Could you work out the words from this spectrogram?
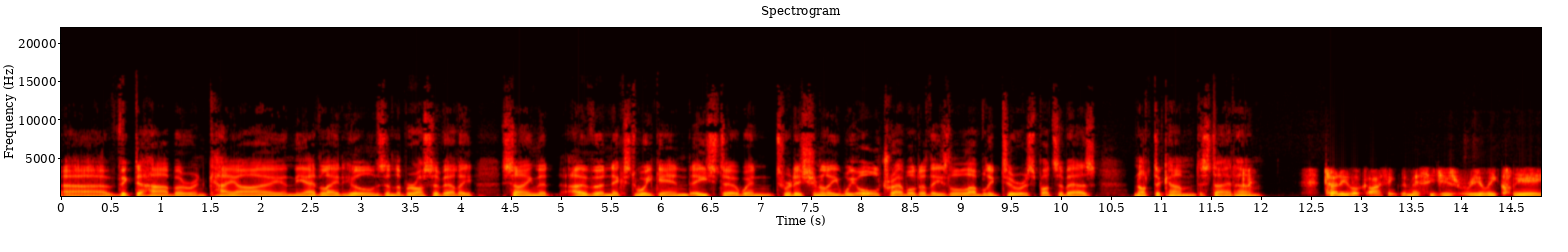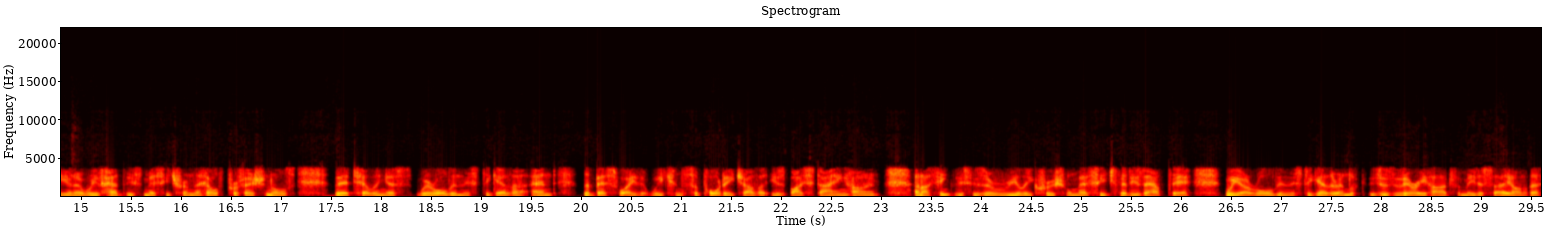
uh, Victor Harbor and KI and the Adelaide Hills and the Barossa Valley, saying that over next weekend, Easter, when traditionally we all travel to these lovely tourist spots of ours, not to come, to stay at home? Tony, look, I think the message is really clear. You know, we've had this message from the health professionals. They're telling us we're all in this together, and the best way that we can support each other is by staying home. And I think this is a really crucial message that is out there. We are all in this together. And look, this is very hard for me to say on the,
